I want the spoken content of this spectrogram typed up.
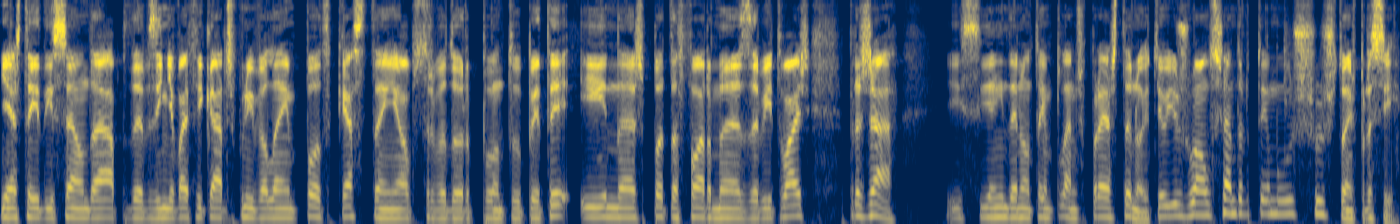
E esta edição da app da vizinha vai ficar disponível em podcast em observador.pt e nas plataformas habituais. Para já, e se ainda não tem planos para esta noite, eu e o João Alexandre temos sugestões para si.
